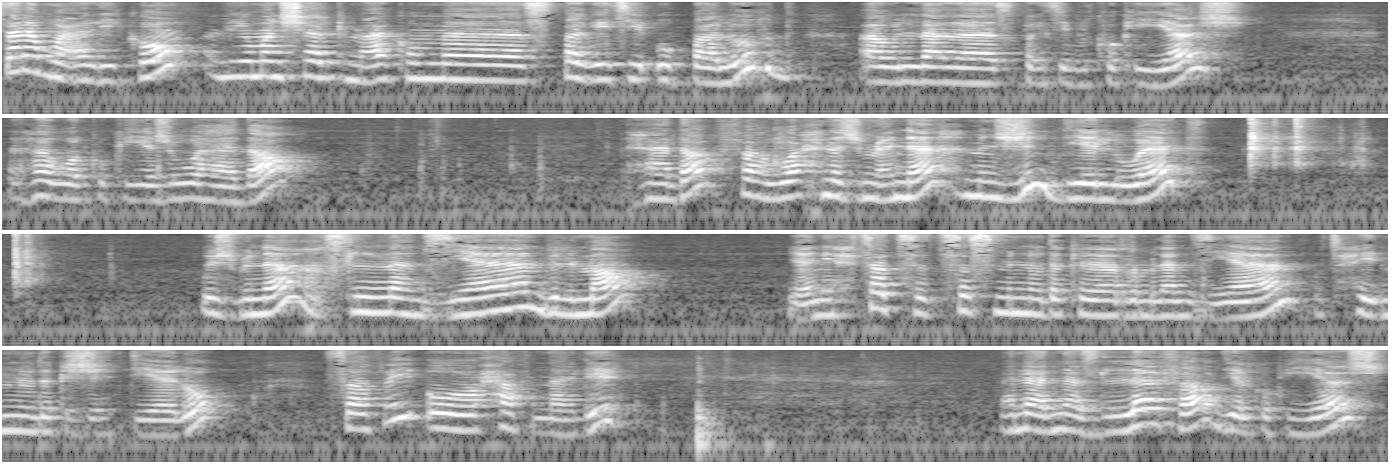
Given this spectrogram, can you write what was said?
السلام عليكم. اليوم نشارك معكم آه، سباغيتي أو بالورد أو لا سباغيتي بالكوكياج. ها هو الكوكياج هو هذا. هذا فهو حنا جمعناه من جند ديال الواد. وجبناه غسلناه مزيان بالماء. يعني حتى تسس منه داك الرملة مزيان وتحيد منه داك الجهد ديالو. صافي وحافظنا عليه. هنا عندنا زلافة ديال الكوكياج.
